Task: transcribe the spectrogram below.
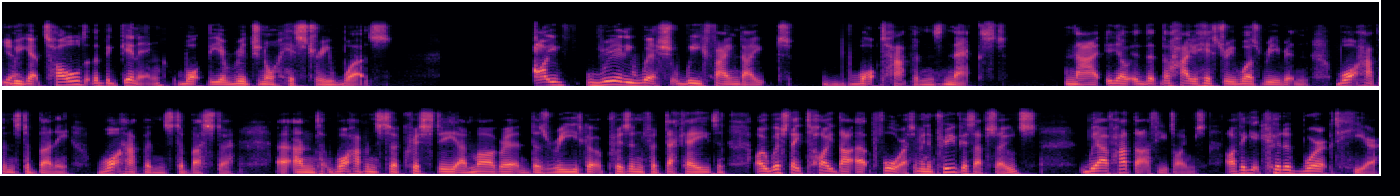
Yeah. We get told at the beginning what the original history was. I really wish we found out what happens next. Now, you know, the, the, how history was rewritten. What happens to Bunny? What happens to Buster? Uh, and what happens to Christy and Margaret? And does Reed go to prison for decades? And I wish they tied that up for us. I mean, in previous episodes, we have had that a few times. I think it could have worked here.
